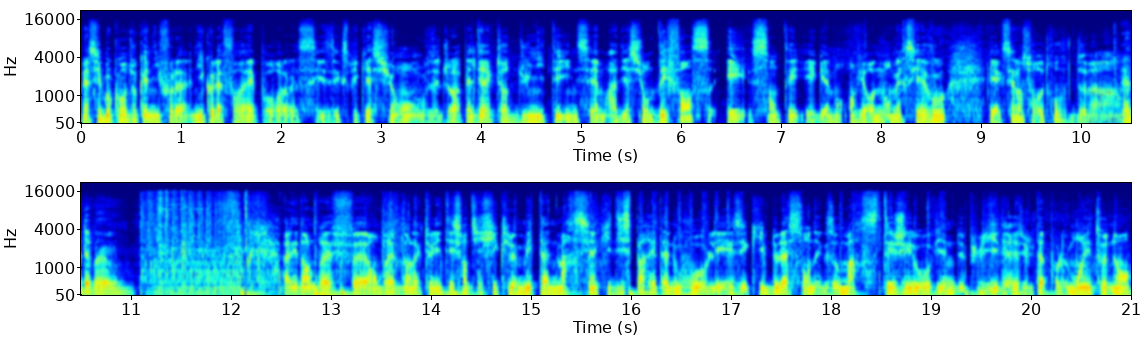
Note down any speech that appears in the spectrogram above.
Merci beaucoup en tout cas Nicolas, Nicolas Forêt pour euh, ces explications. Vous êtes, je rappelle, directeur d'unité INSEM Radiation Défense et Santé et également Environnement. Merci à vous et Axel, on se retrouve demain. À demain. Allez, dans le bref, euh, en bref, dans l'actualité scientifique, le méthane martien qui disparaît à nouveau. Les équipes de la sonde ExoMars TGO viennent de publier des résultats pour le moins étonnants.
